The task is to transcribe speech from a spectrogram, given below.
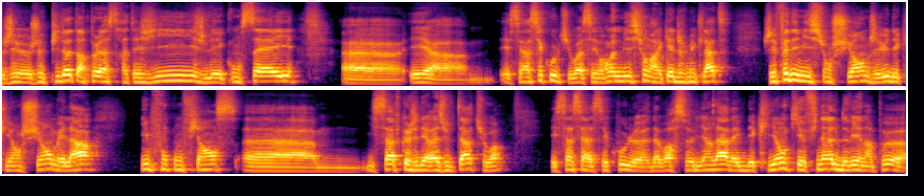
je, pilote un peu la stratégie, je les conseille. et, et c'est assez cool, tu vois. C'est vraiment une mission dans laquelle je m'éclate. J'ai fait des missions chiantes, j'ai eu des clients chiants, mais là, ils me font confiance, euh, ils savent que j'ai des résultats, tu vois. Et ça, c'est assez cool euh, d'avoir ce lien-là avec des clients qui, au final, deviennent un peu. Euh,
